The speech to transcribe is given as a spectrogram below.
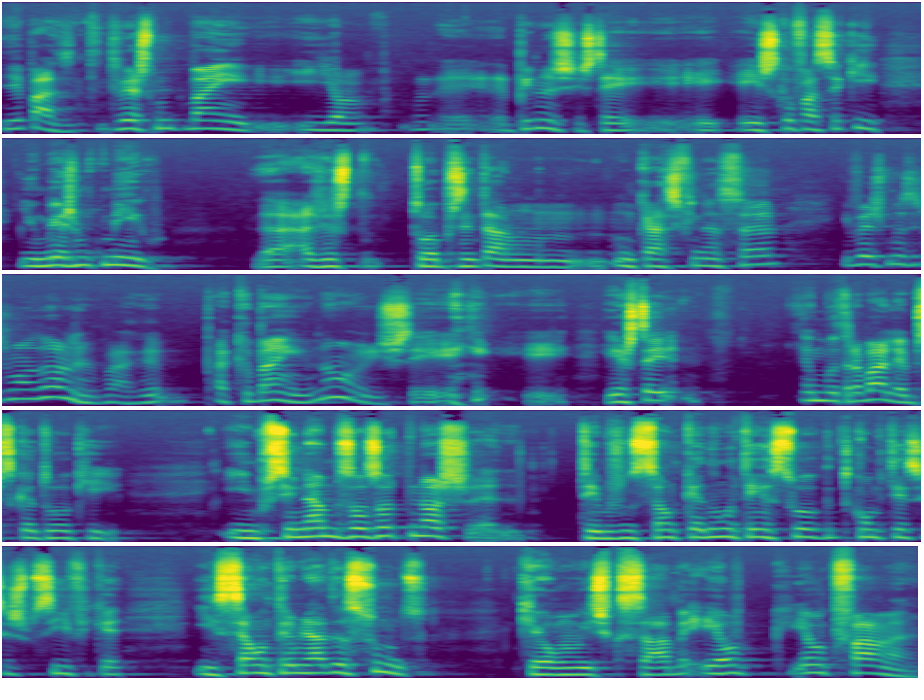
e digo, pá, estiveste muito bem e eu, é, apenas isto é, é, é, isto que eu faço aqui. E o mesmo comigo. Às vezes estou a apresentar um, um caso financeiro e vejo meus irmãos, olha, pá, pá que bem, não, isto é, este é, é o meu trabalho, é por isso que eu estou aqui. E impressionamos aos outros, nós eh, temos noção que cada um tem a sua competência específica e se há um determinado assunto que é o Luís que sabe, é ele, é ele que fala.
